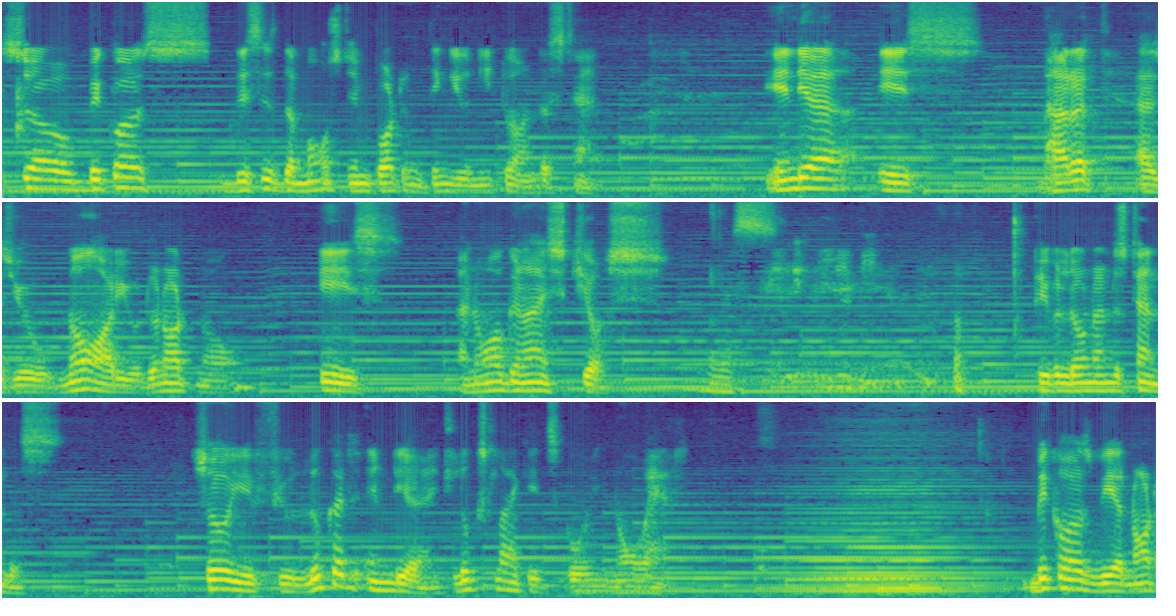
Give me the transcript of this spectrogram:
So, because this is the most important thing you need to understand. India is… Bharat, as you know or you do not know, is an organized chaos. Yes. People don't understand this. So if you look at India, it looks like it's going nowhere. Because we are not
